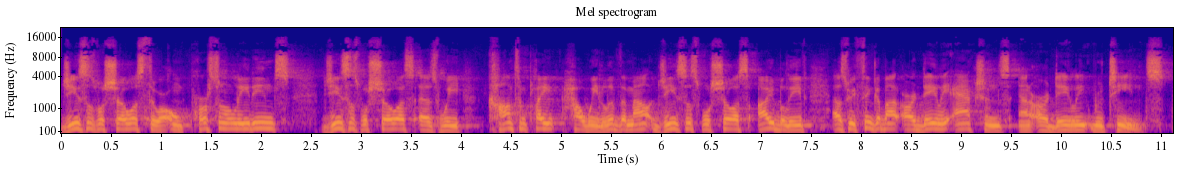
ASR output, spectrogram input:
Jesus will show us through our own personal leadings. Jesus will show us as we contemplate how we live them out. Jesus will show us, I believe, as we think about our daily actions and our daily routines.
